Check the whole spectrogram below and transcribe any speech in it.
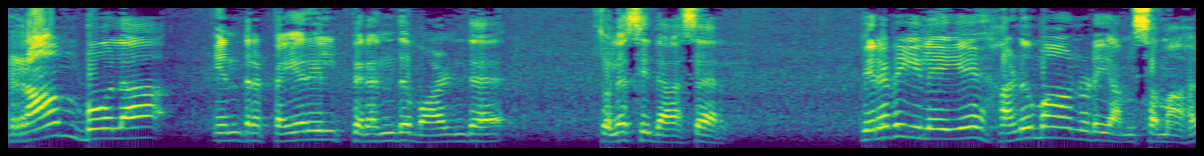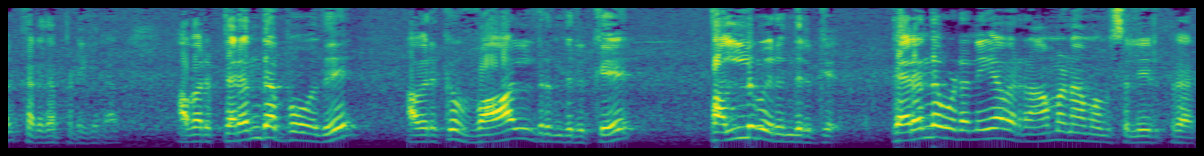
ராம் போலா என்ற பெயரில் பிறந்து வாழ்ந்த துளசிதாசர் பிறவியிலேயே ஹனுமானுடைய அம்சமாக கருதப்படுகிறார். அவர் பிறந்தபோது அவருக்கு வால் இருந்திருக்கு பல்லும் இருந்திருக்கு. பிறந்த உடனே அவர் ராமநாமம் சொல்லியிருக்கிறார்.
